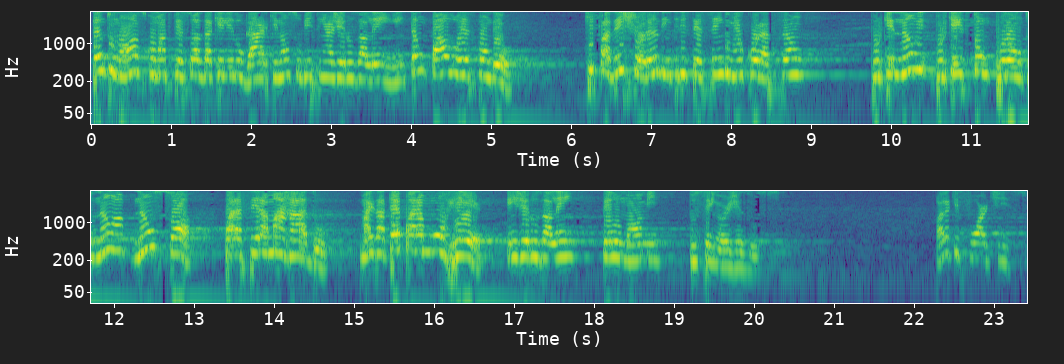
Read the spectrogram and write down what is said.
tanto nós como as pessoas daquele lugar, que não subissem a Jerusalém. Então Paulo respondeu: Que fazeis chorando e entristecendo meu coração? Porque não porque estou pronto, não, não só para ser amarrado, mas até para morrer em Jerusalém pelo nome do Senhor Jesus. Olha que forte isso.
